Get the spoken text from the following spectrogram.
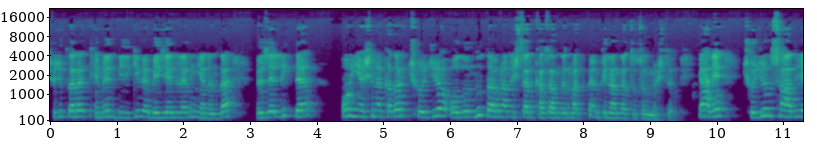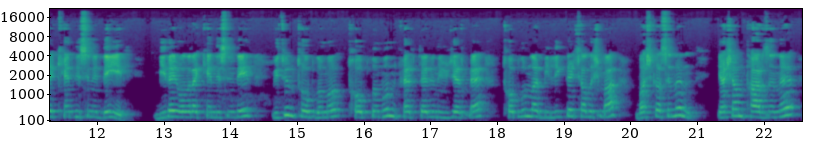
çocuklara temel bilgi ve becerilerin yanında özellikle 10 yaşına kadar çocuğa olumlu davranışlar kazandırmak ön planda tutulmuştur. Yani çocuğun sadece kendisini değil, birey olarak kendisini değil, bütün toplumu, toplumun fertlerini yüceltme, toplumla birlikte çalışma, başkasının yaşam tarzını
